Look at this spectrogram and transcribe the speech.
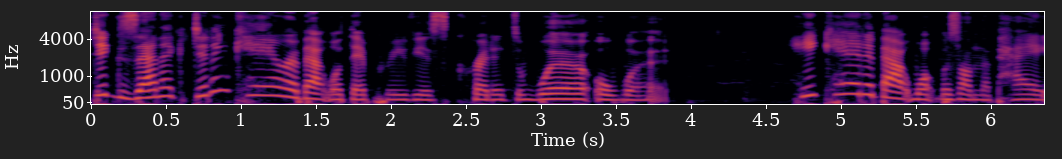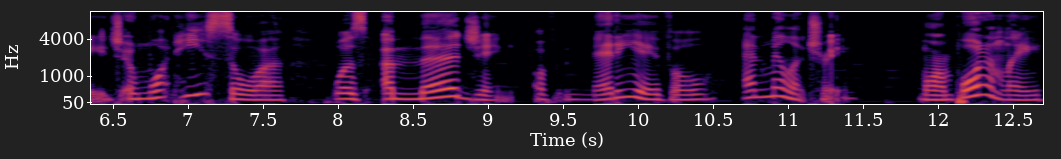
Dick Zanuck didn't care about what their previous credits were or weren't. He cared about what was on the page, and what he saw was a merging of medieval and military. More importantly,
